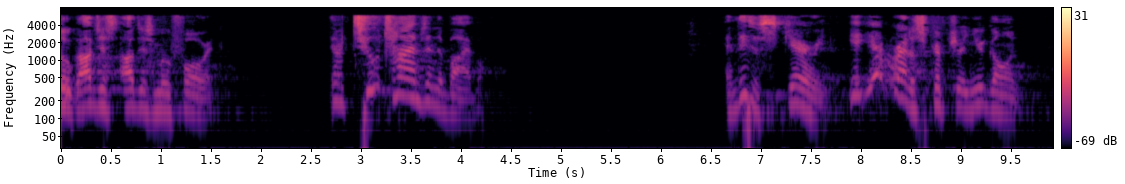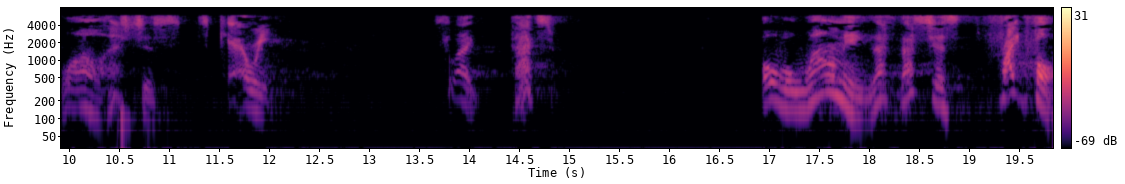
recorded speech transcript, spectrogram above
Luke, I'll just, move forward. There are two times in the Bible, and these are scary. You, ever read a scripture and you're going, whoa, that's just scary. It's like, that's overwhelming. That's just frightful.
